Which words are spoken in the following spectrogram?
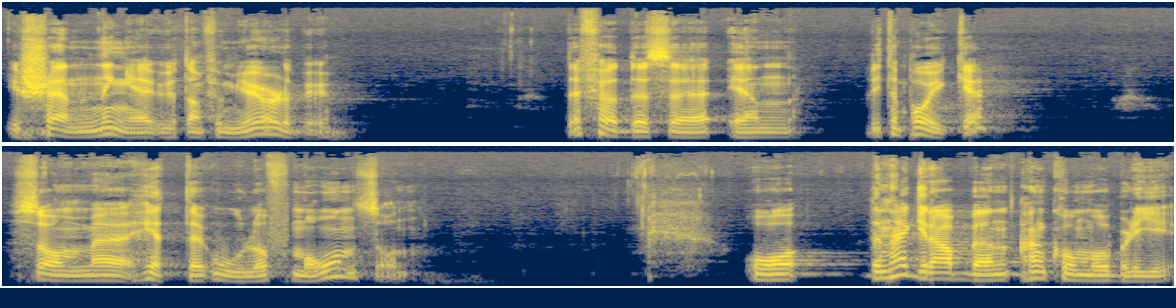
i Skänninge utanför Mjölby, det föddes en liten pojke som eh, hette Olof Månsson. Och den här grabben, han kom att bli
